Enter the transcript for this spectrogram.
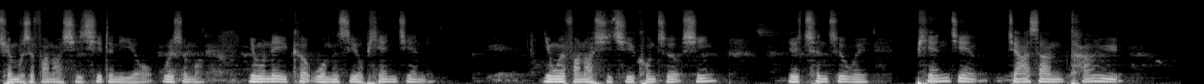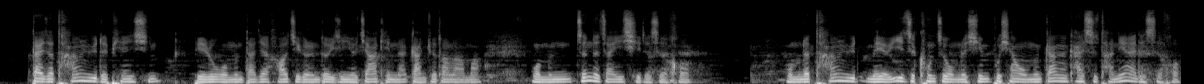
全部是烦恼习气的理由。为什么？因为那一刻我们是有偏见的，因为烦恼习气控制心，也称之为偏见加上贪欲，带着贪欲的偏心。比如我们大家好几个人都已经有家庭了，感觉到了吗？我们真的在一起的时候，我们的贪欲没有一直控制我们的心，不像我们刚刚开始谈恋爱的时候，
